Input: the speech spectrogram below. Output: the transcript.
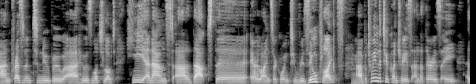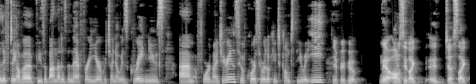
And President Tinubu, uh, who is much loved, he announced uh, that the airlines are going to resume flights uh, between the two countries, and that there is a, a lifting of a visa ban that has been there for a year, which I know is great news um, for Nigerians, who, of course, who are looking to come to the UAE. Yep, yep, yep. Yeah, honestly, like it just like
